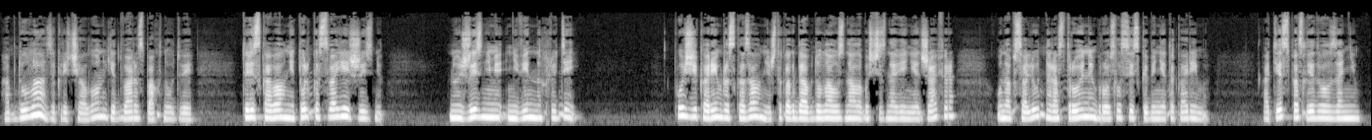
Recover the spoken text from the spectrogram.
«Абдулла!» — закричал он, едва распахнув дверь. «Ты рисковал не только своей жизнью, но и жизнями невинных людей». Позже Карим рассказал мне, что когда Абдулла узнал об исчезновении Джафера, он абсолютно расстроенный бросился из кабинета Карима. Отец последовал за ним —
